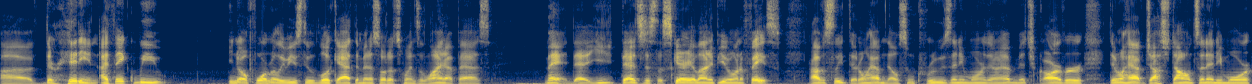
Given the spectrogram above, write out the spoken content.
Uh, they're hitting. I think we you know, formerly we used to look at the Minnesota Twins lineup as, man, that you that's just a scary lineup you don't want to face. Obviously, they don't have Nelson Cruz anymore. They don't have Mitch Garver. They don't have Josh Donaldson anymore.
